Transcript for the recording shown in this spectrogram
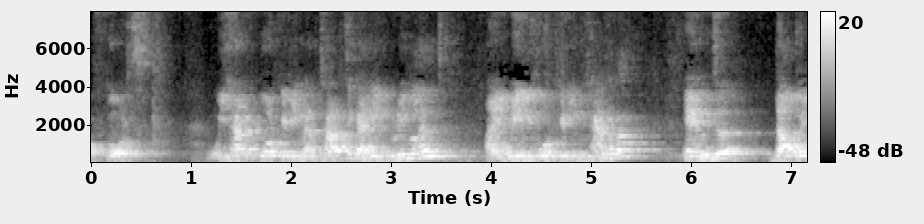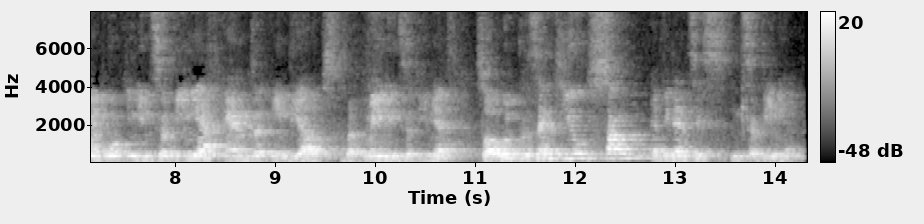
of course, we have worked in Antarctica and in Greenland. I mainly worked in Canada, and uh, now I am working in Sardinia and in the Alps, but mainly in Sardinia. So I will present you some evidences in Sardinia.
